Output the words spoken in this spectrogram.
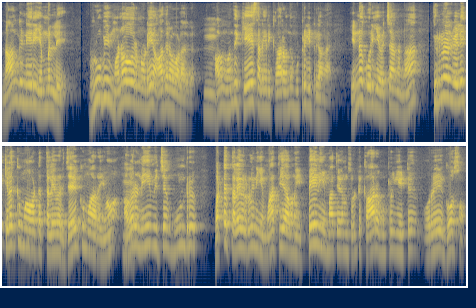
நாங்குநேரி எம்எல்ஏ ரூபி மனோகரனுடைய ஆதரவாளர்கள். அவங்க வந்து கே எஸ் அழகிரி காரை வந்து முற்றுகிட்டு இருக்காங்க. என்ன கோரிக்கை வச்சாங்கன்னா திருநெல்வேலி கிழக்கு மாவட்ட தலைவர் ஜெயக்குமாரையும் அவர் நியமிச்ச மூன்று வட்ட தலைவர்களும் நீங்க மாத்தியே ஆகணும். இப்பயே நீங்க மாத்தி ஆகணும்னு சொல்லிட்டு காரை முற்றுகையிட்டு ஒரே கோஷம்.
